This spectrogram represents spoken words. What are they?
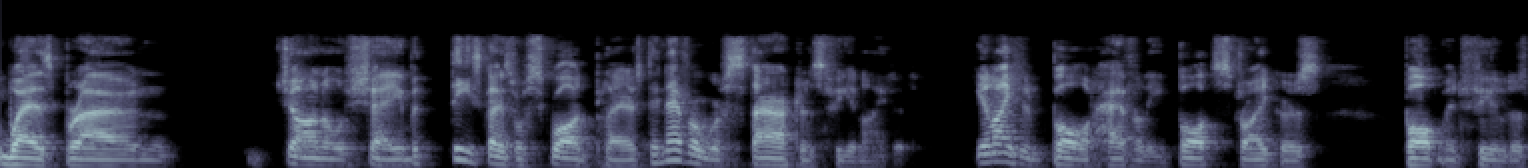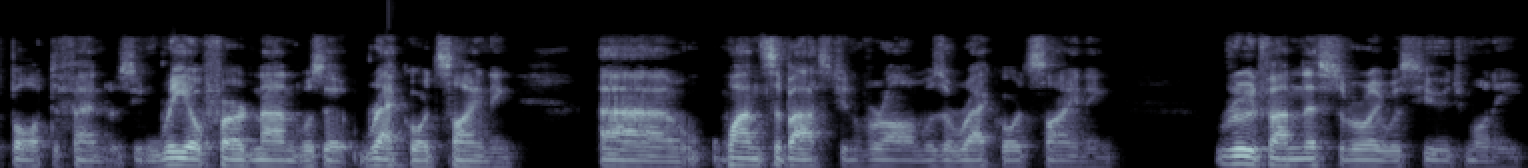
Wes Brown, John O'Shea, but these guys were squad players. They never were starters for United. United bought heavily, bought strikers, bought midfielders, bought defenders. Rio Ferdinand was a record signing. Uh, Juan Sebastian Veron was a record signing. Ruud van Nistelrooy was huge money.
